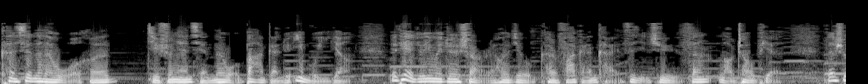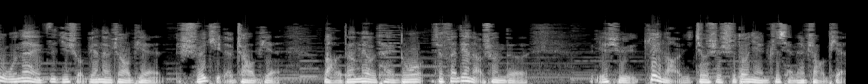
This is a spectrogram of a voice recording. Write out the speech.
看现在的我和。几十年前的我爸感觉一模一样，那天也就因为这事儿，然后就开始发感慨，自己去翻老照片，但是无奈自己手边的照片，实体的照片，老的没有太多，就翻电脑上的，也许最老就是十多年之前的照片，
